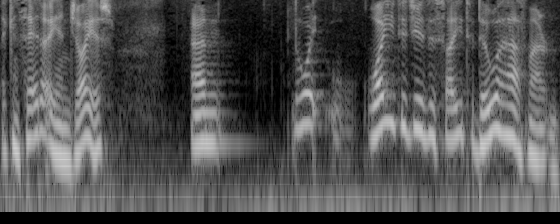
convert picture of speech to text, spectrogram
I can say that I enjoy it. And why, why did you decide to do a half marathon?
